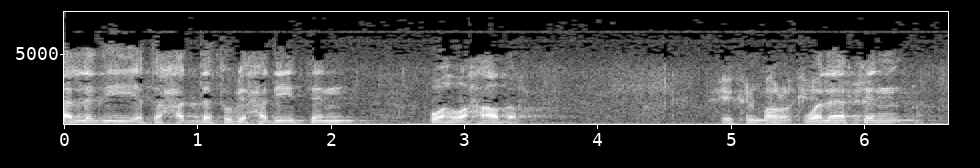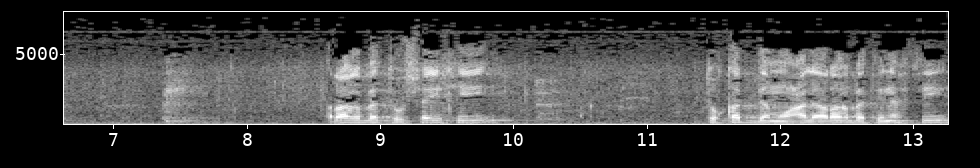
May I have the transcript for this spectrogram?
الذي يتحدث بحديث وهو حاضر. فيك البركة. ولكن رغبة شيخي تقدم على رغبة نفسي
